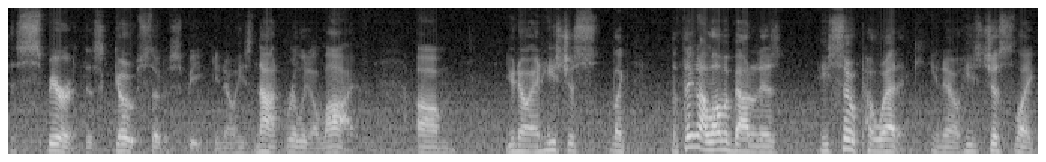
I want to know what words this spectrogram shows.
this spirit, this ghost, so to speak. You know, he's not really alive, um, you know, and he's just like the thing I love about it is he's so poetic. You know, he's just like,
